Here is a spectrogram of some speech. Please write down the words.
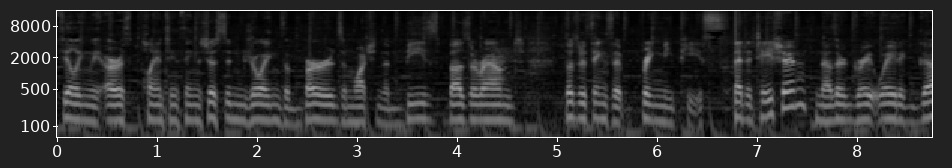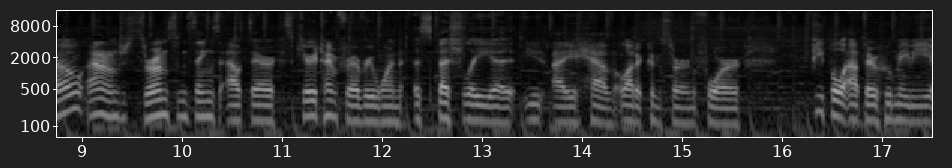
feeling the earth, planting things, just enjoying the birds and watching the bees buzz around. Those are things that bring me peace. Meditation, another great way to go. I don't know, just throwing some things out there. Scary time for everyone, especially uh, I have a lot of concern for people out there who maybe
